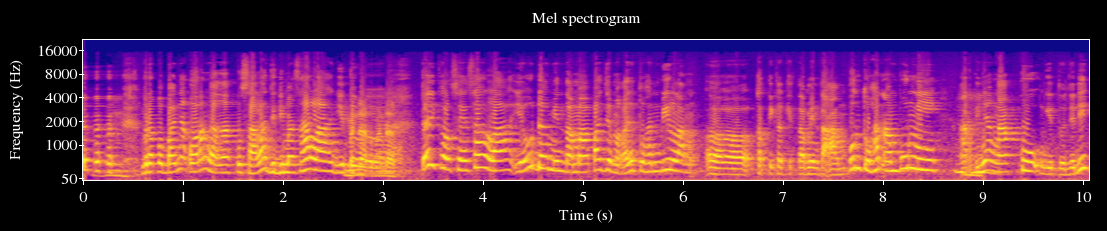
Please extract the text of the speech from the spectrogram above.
Berapa banyak orang nggak ngaku salah jadi masalah gitu Benar, loh. benar. Jadi kalau saya salah, ya udah minta maaf aja. Makanya Tuhan bilang eh, ketika kita minta ampun, Tuhan ampuni. Artinya ngaku gitu. Jadi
